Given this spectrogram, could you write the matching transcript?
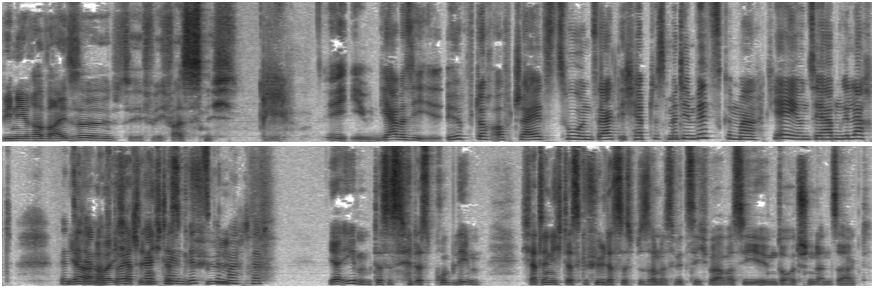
binärerweise, ich, ich weiß es nicht. Ja, aber sie hüpft doch auf Giles zu und sagt, ich habe das mit dem Witz gemacht. Yay, und sie haben gelacht. Wenn Ja, sie dann auf ich Deutsch hatte gar nicht keinen Witz Gefühl- gemacht hat. Ja, eben, das ist ja das Problem. Ich hatte nicht das Gefühl, dass das besonders witzig war, was sie im Deutschen dann sagt.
